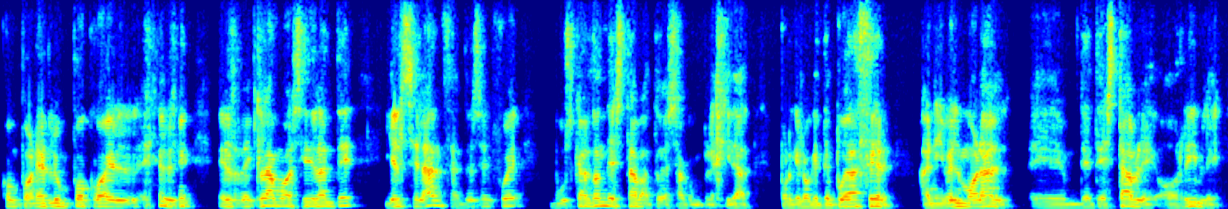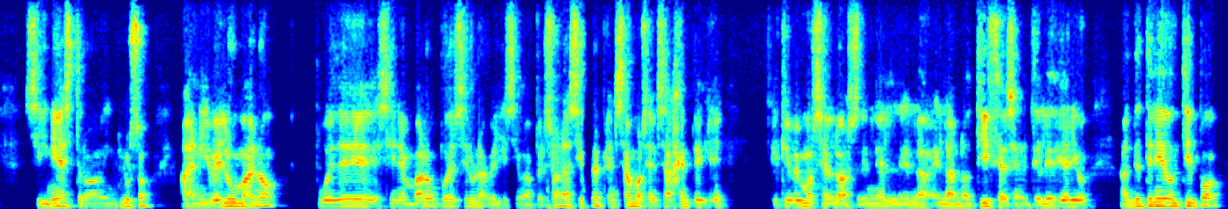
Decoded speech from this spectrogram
con ponerle un poco el, el, reclamo así delante y él se lanza. Entonces él fue buscar dónde estaba toda esa complejidad, porque lo que te puede hacer a nivel moral eh, detestable, horrible, siniestro incluso, a nivel humano puede, sin embargo, puede ser una bellísima persona. Siempre pensamos en esa gente que, que vemos en, los, en, el, en, la, en, las noticias, en el telediario, han detenido a un tipo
